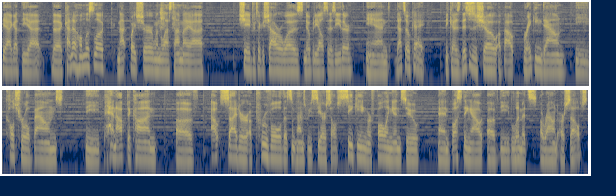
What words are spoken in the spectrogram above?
Yeah, I got the uh, the kind of homeless look. Not quite sure when the last time I uh, shaved or took a shower was. Nobody else is either, and that's okay because this is a show about breaking down the cultural bounds, the panopticon of outsider approval that sometimes we see ourselves seeking or falling into, and busting out of the limits around ourselves.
